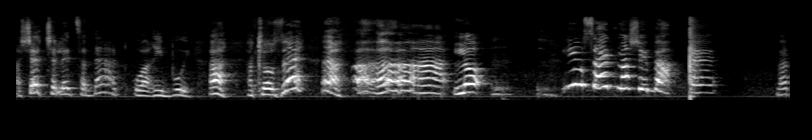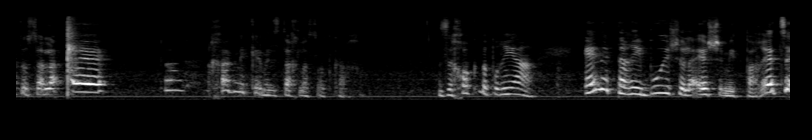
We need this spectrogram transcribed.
השד של עץ הדת הוא הריבוי. אה, את לא זה? אה, אה, אה, לא. היא עושה את מה שהיא באה. אה. ואת עושה לה, אה. טוב, אחד מכם יצטרך לעשות ככה. זה חוק בבריאה. אין את הריבוי של האש שמתפרצת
